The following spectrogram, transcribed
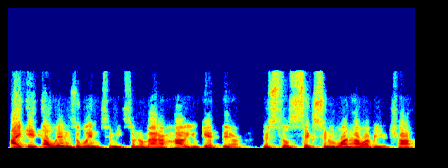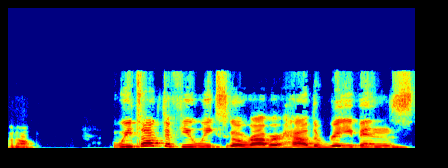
I, it, a win's a win to me. So no matter how you get there, there's still six and one, however you chop it up we talked a few weeks ago, Robert, how the Ravens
